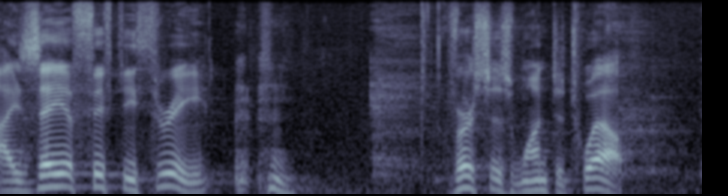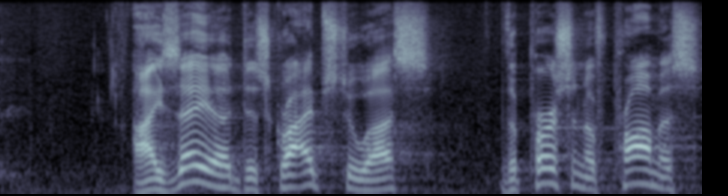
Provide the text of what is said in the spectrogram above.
Isaiah 53, verses 1 to 12. Isaiah describes to us the person of promise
